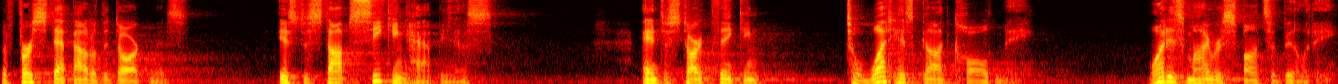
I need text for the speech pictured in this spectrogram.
the first step out of the darkness, is to stop seeking happiness and to start thinking, to what has God called me? What is my responsibility?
